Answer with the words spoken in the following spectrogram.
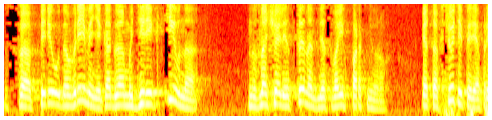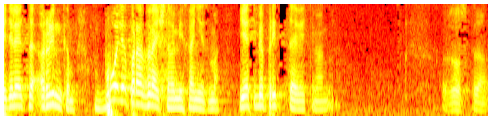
с периодом времени, когда мы директивно назначали цены для своих партнеров. Это все теперь определяется рынком. Более прозрачного механизма я себе представить не могу. Пожалуйста,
